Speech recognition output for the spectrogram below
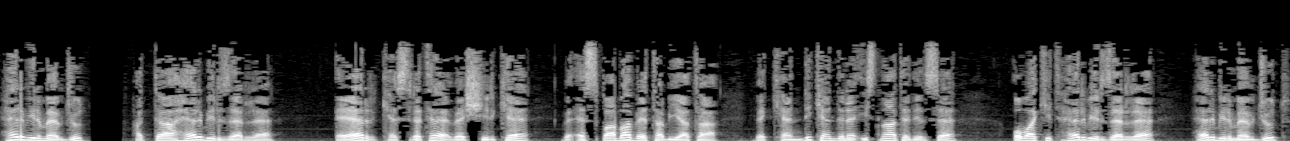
her bir mevcut hatta her bir zerre eğer kesrete ve şirke ve esbaba ve tabiata ve kendi kendine isnat edilse o vakit her bir zerre her bir mevcut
